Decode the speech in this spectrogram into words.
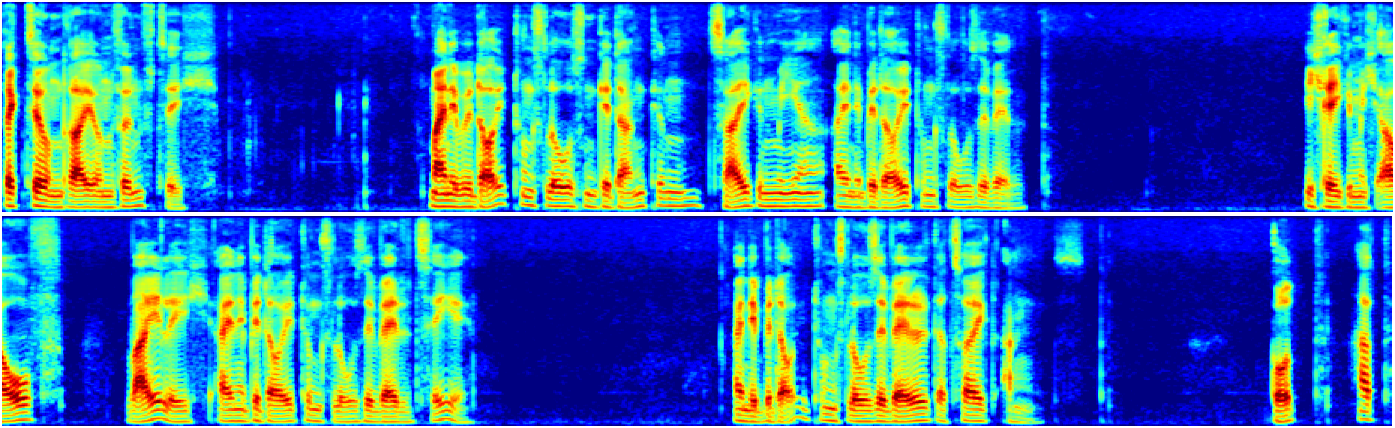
Lektion 53 Meine bedeutungslosen Gedanken zeigen mir eine bedeutungslose Welt. Ich rege mich auf, weil ich eine bedeutungslose Welt sehe. Eine bedeutungslose Welt erzeugt Angst. Gott hat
